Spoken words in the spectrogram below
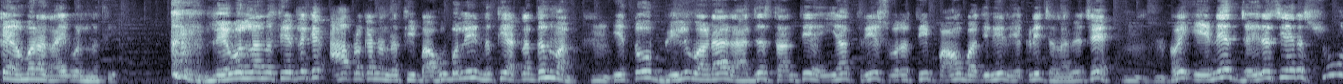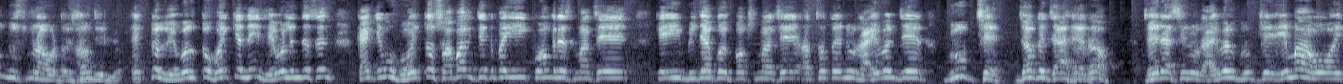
કંઈ અમારા રાઇવલ નથી. લેવલના નથી એટલે કે આ પ્રકારના નથી. બાહુબલી નથી આટલા ધનવાન. એ તો ભીલવાડા રાજસ્થાનથી અહીંયા ત્રીસ વર્ષથી પાઉંભાજીની રેકડી ચલાવે છે. હવે એને જયરાસિંહ શું દુશ્મનાવટ હોય સમજી લો એક તો લેવલ તો હોય કે નહીં લેવલ ઇન ધ સેન્સ કાંઈક એવું હોય તો સ્વાભાવિક છે કે ભાઈ એ કોંગ્રેસમાં છે કે ઈ બીજા કોઈ પક્ષમાં છે અથવા તો એનું રાઇવલ જે ગ્રુપ છે જગ જાહેર. જયરાસિંહ રાઇવલ ગ્રુપ છે એમાં હોય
